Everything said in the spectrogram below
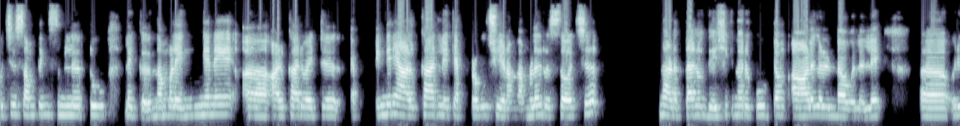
which is something similar to like നമ്മൾ എങ്ങനെ ആൾക്കാരുമായിട്ട് എങ്ങനെ ആൾക്കാരിലേക്ക് അപ്രോച്ച് ചെയ്യണം? നമ്മൾ റിസർച്ച് നടത്താൻ ഉദ്ദേശിക്കുന്ന ഒരു കൂട്ടം ആളുകൾ ഉണ്ടാവുമല്ലോ അല്ലെ? ഒരു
